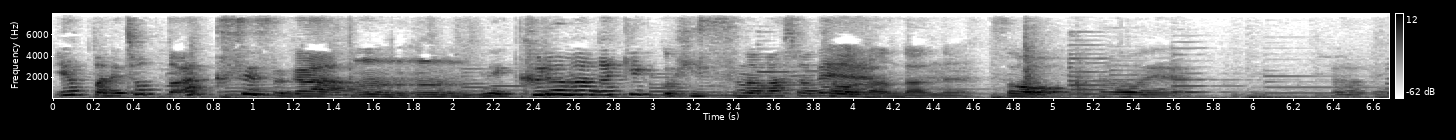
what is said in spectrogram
やっぱねちょっとアクセスが、うんうん、ね、車が結構必須な場所でそうなんだね。そうあのねあの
